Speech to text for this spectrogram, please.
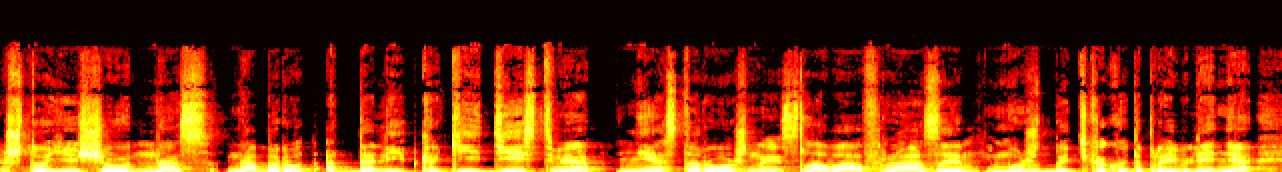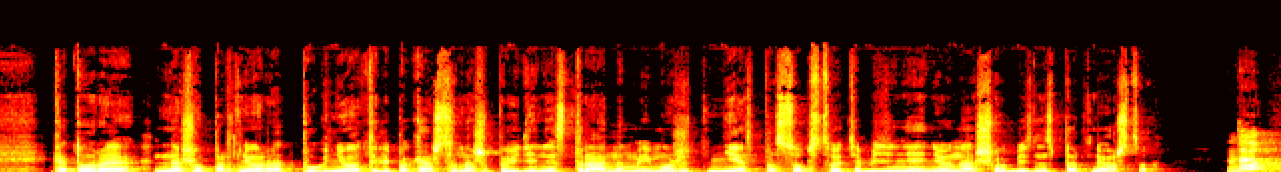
Что еще нас, наоборот, отдалит? Какие действия, неосторожные слова, фразы, может быть, какое-то проявление, которое нашего партнера отпугнет или покажется наше поведение странным и может не способствовать объединению нашего бизнес-партнерства? Да,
